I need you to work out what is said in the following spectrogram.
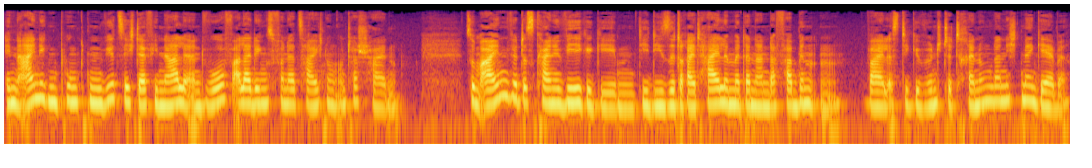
In einigen Punkten wird sich der finale Entwurf allerdings von der Zeichnung unterscheiden. Zum einen wird es keine Wege geben, die diese drei Teile miteinander verbinden, weil es die gewünschte Trennung dann nicht mehr gäbe.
